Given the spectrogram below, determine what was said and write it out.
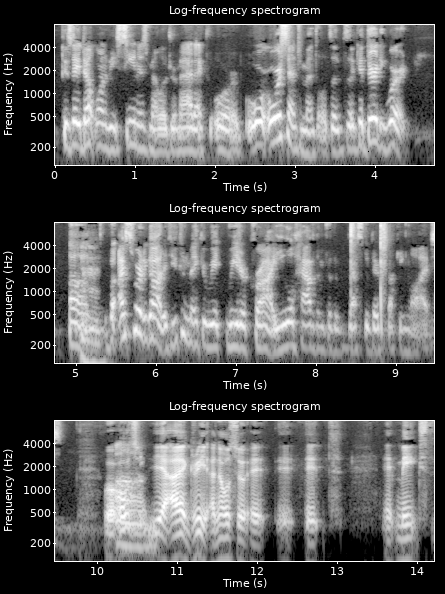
because they don't want to be seen as melodramatic or or, or sentimental. It's, it's like a dirty word. Um, Mhm. But I swear to God, if you can make a re- reader cry, you will have them for the rest of their fucking lives. Well, also, Um, yeah, I agree, and also it it it it makes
